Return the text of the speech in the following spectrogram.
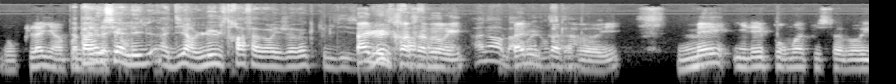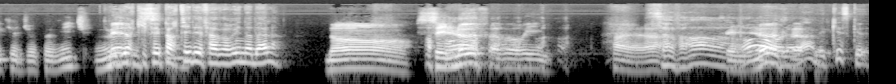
Donc là, il y a un point. T'as pas réussi à, dire l'ultra favori. Je veux que tu le dises. Pas l'ultra favori. Ah non, bah pas l'ultra favori. Mais il est pour moi plus favori que Djokovic. Tu veux dire qu'il fait partie des favoris, Nadal? Non, c'est le favori. Ah ça va. Oh là là, mais qu'est-ce que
